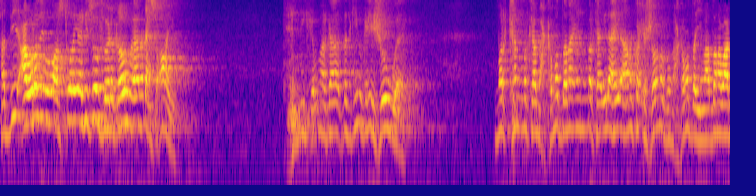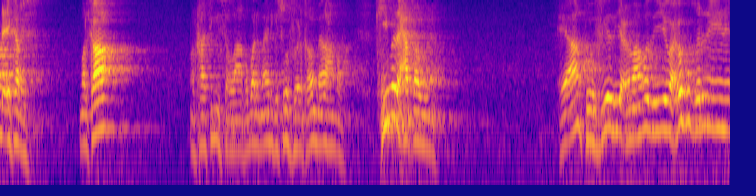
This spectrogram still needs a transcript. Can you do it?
haddii cawradii uu asturaya kii soo feer qaban waaya dhex soconayo ninka markaa dadkiiba ka xishoo waayo markan markaa maxkamadana in markaa ilaahay aanu ka xishoon markuu yimaadana baa dhici karaysa markaa markhaatigiisa la aqbali maa ninka soo feer qaban meelaha mara kii madaxa ee aan koofiyad iyo cumaamada iyo waxba ku qarinayne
